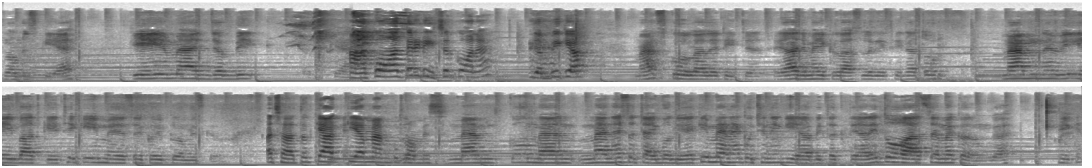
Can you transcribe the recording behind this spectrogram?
प्रॉमिस किया है कि मैं जब भी हाँ कौन? तेरे टीचर कौन है? जब भी क्या? मैं स्कूल वाले टीचर थे। आज मेरी क्लास लगी थी ना तो मैम ने भी यही बात की थी कि मेरे से कोई प्रॉमिस करो। अच्छा तो क्या किया मैम को प्रॉमिस तो मैम को मैम मैंने सच्चाई बोली है कि मैंने कुछ नहीं किया अभी तक तैयारी तो आज से मैं करूँगा। ठीक है?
